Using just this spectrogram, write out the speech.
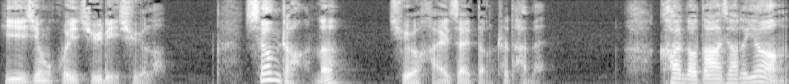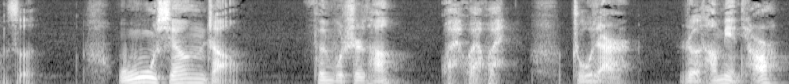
已经回局里去了，乡长呢却还在等着他们。看到大家的样子，吴乡长吩咐食堂：“快快快，煮点热汤面条，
